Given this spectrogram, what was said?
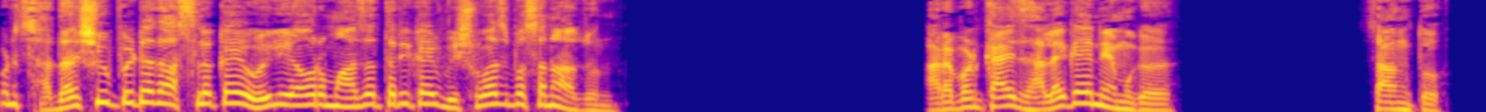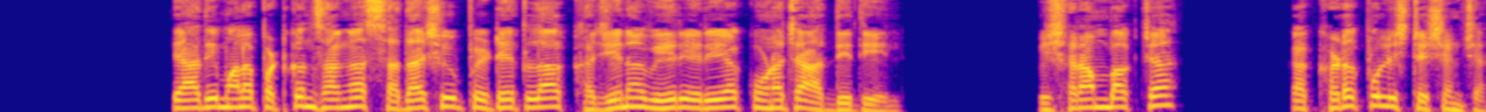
पण सदाशिव पेठेत असलं काय होईल यावर माझा तरी काही विश्वास बसना अजून. अरे पण काय झालं काय नेमकं? सांगतो. त्याआधी मला पटकन सांगा सदाशिव पेठेतला खजिना विहीर एरिया कोणाच्या हद्दीत येईल? विश्रामबागच्या का खडक पोलीस स्टेशनच्या?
